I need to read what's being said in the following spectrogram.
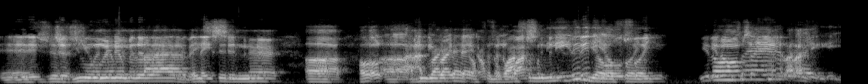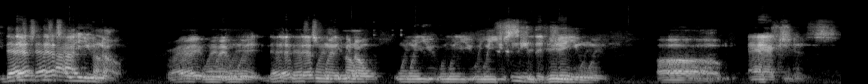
And it's just you and them in the live, and they sitting there. Uh, hold, uh, I'll be right back. I'm gonna watch some of these videos for you. You know what I'm saying? Like that's that's how you know, right? When when that, that's when you know when you when you when you see the genuine um, actions.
